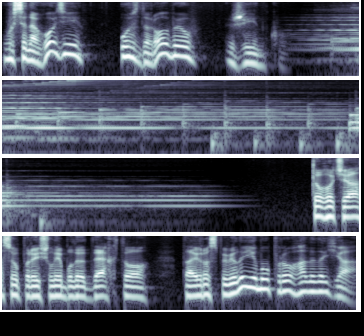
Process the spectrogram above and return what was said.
у синагозі уздоровив жінку. Того часу прийшли були дехто та й розповіли йому про галилеян,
